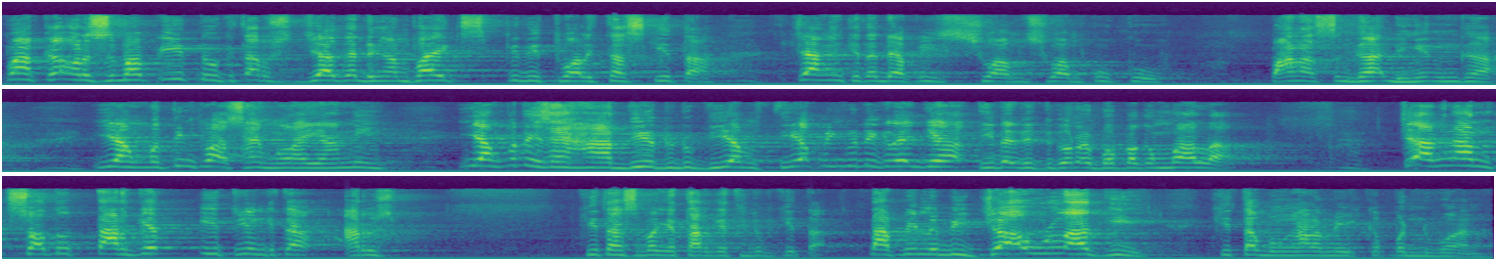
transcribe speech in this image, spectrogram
Maka oleh sebab itu kita harus jaga dengan baik spiritualitas kita. Jangan kita dapat suam-suam kuku. Panas enggak, dingin enggak. Yang penting Pak saya melayani. Yang penting saya hadir duduk diam tiap minggu di gereja. Tidak ditegur oleh Bapak Gembala. Jangan suatu target itu yang kita harus kita sebagai target hidup kita. Tapi lebih jauh lagi kita mengalami kepenuhan.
